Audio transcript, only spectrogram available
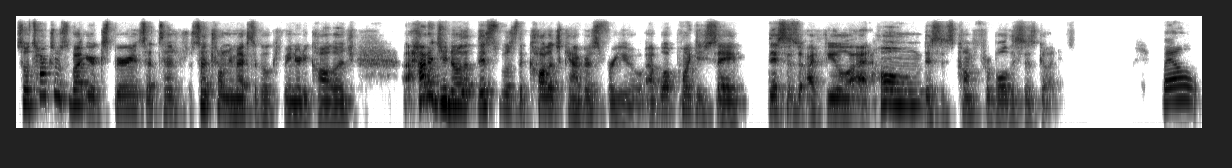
So talk to us about your experience at Central New Mexico Community College. How did you know that this was the college campus for you? At what point did you say, this is, I feel at home, this is comfortable, this is good? Well,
